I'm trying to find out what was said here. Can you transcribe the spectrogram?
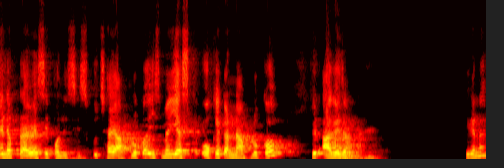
and privacy policies कुछ है आप लोग को। इसमें यस ओके करना आप लोग को। फिर आगे जाना है। ठीक है ना?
